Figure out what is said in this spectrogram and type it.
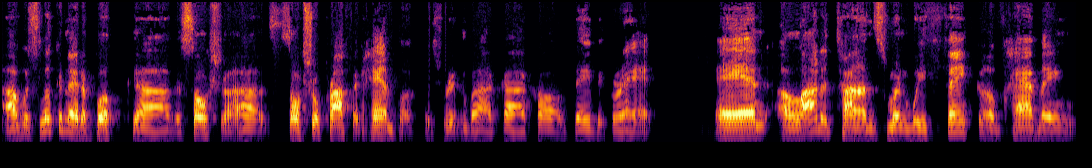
I was looking at a book, uh, the social uh, social profit handbook. It's written by a guy called David Grant. And a lot of times when we think of having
